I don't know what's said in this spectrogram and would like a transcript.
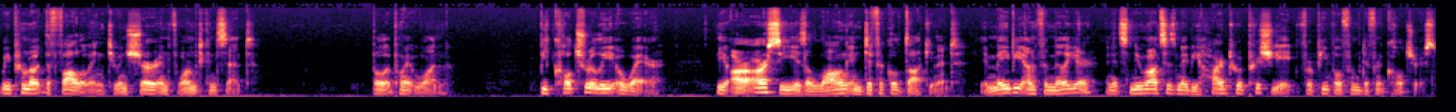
we promote the following to ensure informed consent. Bullet point 1 Be culturally aware. The RRC is a long and difficult document. It may be unfamiliar, and its nuances may be hard to appreciate for people from different cultures.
